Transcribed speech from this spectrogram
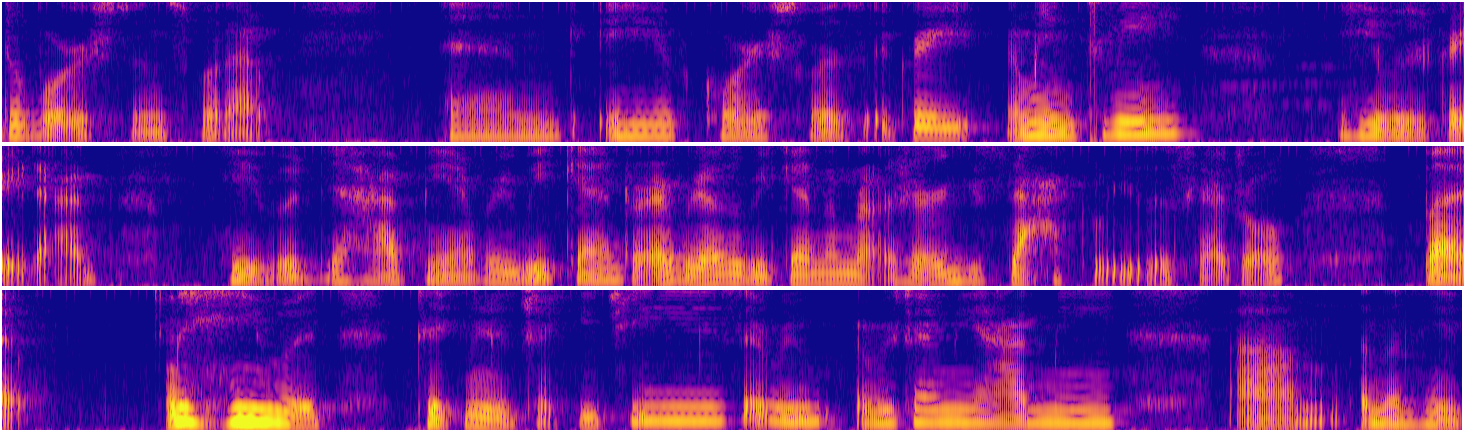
divorced and split up and he of course was a great i mean to me he was a great dad he would have me every weekend or every other weekend i'm not sure exactly the schedule but he would take me to Chuck E. Cheese every every time he had me, um, and then he,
